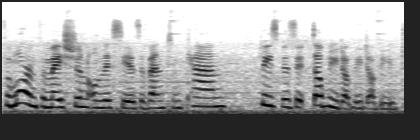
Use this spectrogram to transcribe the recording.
For more information on this year's event in Cannes, please visit www.tfwa.com.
